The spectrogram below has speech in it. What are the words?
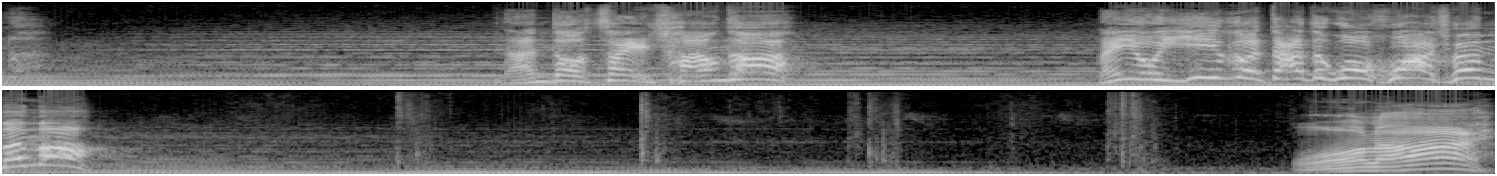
了。难道在场的没有一个打得过华泉门吗？我来。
